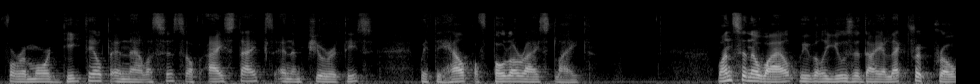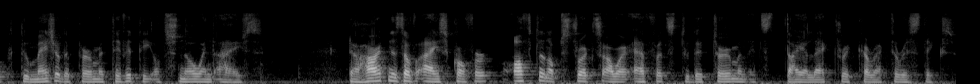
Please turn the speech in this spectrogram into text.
for a more detailed analysis of ice types and impurities with the help of polarized light. Once in a while, we will use a dielectric probe to measure the permittivity of snow and ice. The hardness of ice cover often obstructs our efforts to determine its dielectric characteristics.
